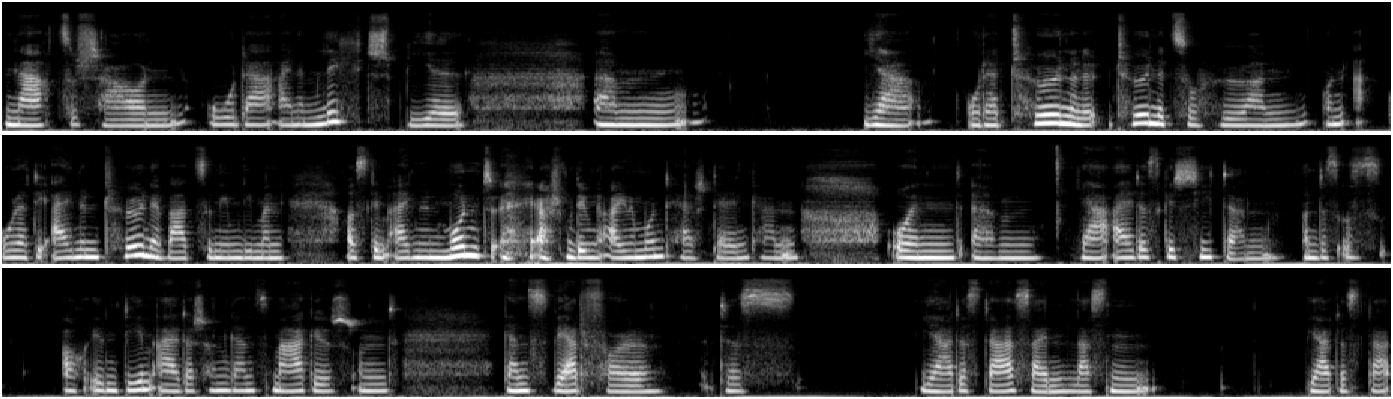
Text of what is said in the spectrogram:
nachzuschauen oder einem Lichtspiel. Ähm, ja, oder Töne, Töne zu hören und, oder die eigenen Töne wahrzunehmen, die man aus dem eigenen Mund, mit dem eigenen Mund herstellen kann. Und ähm, ja, all das geschieht dann. Und das ist auch in dem Alter schon ganz magisch und ganz wertvoll, das, ja, das Dasein lassen, ja, das da,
